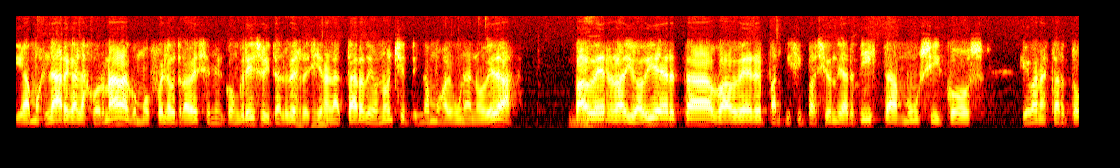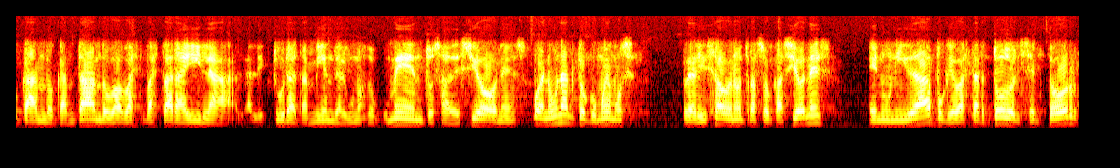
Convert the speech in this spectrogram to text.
digamos, larga la jornada, como fue la otra vez en el Congreso, y tal vez recién a la tarde o noche tengamos alguna novedad. Va a haber radio abierta, va a haber participación de artistas, músicos que van a estar tocando, cantando, va, va, a estar ahí la, lectura también de algunos documentos, adhesiones. Bueno, un acto como hemos realizado en otras ocasiones, en unidad, porque va a estar todo el sector,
